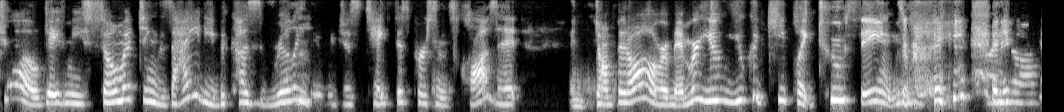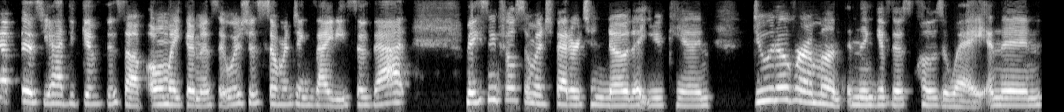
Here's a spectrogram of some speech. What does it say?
show gave me so much anxiety because really mm. they would just take this person's closet and dump it all. Remember, you you could keep like two things, right? and if you kept this, you had to give this up. Oh my goodness, it was just so much anxiety. So that makes me feel so much better to know that you can do it over a month and then give those clothes away and then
